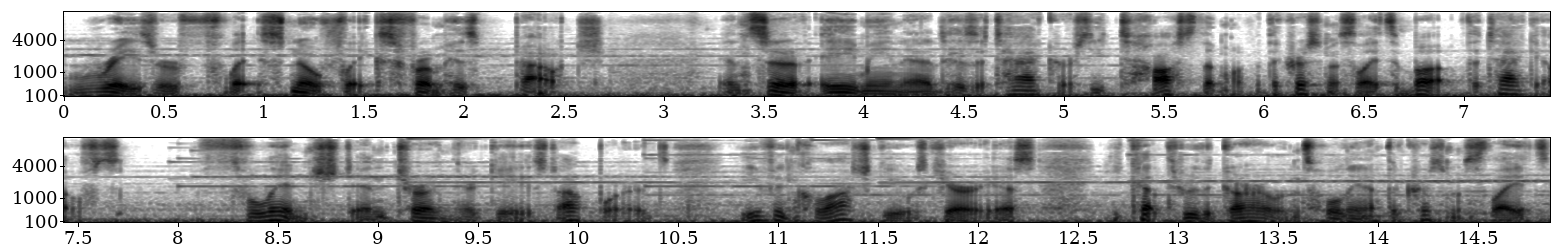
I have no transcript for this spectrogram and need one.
razor fl- snowflakes from his pouch. Instead of aiming at his attackers, he tossed them up at the Christmas lights above. The tack elves flinched and turned their gaze upwards. Even Kolachki was curious. He cut through the garlands holding up the Christmas lights,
